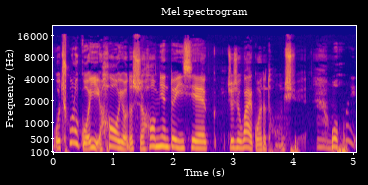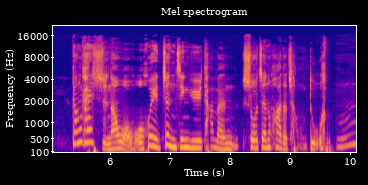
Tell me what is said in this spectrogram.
我出了国以后，有的时候面对一些就是外国的同学，嗯、我会刚开始呢，我我会震惊于他们说真话的程度，嗯。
